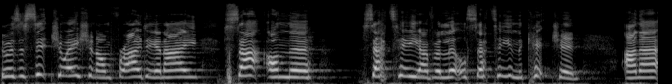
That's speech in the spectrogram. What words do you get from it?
There was a situation on Friday, and I sat on the settee, I have a little settee in the kitchen, and I,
